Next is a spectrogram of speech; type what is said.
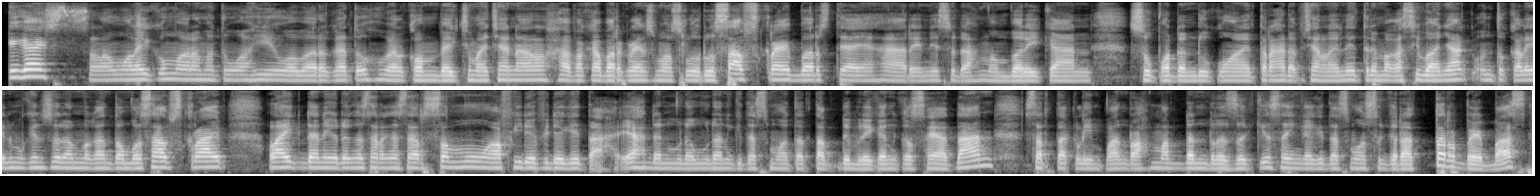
Oke okay guys, Assalamualaikum warahmatullahi wabarakatuh. Welcome back to my channel. Apa kabar kalian semua seluruh subscriber setia yang hari ini sudah memberikan support dan dukungan terhadap channel ini? Terima kasih banyak. Untuk kalian mungkin sudah menekan tombol subscribe, like dan udah ngeser-ngeser semua video-video kita ya. Dan mudah-mudahan kita semua tetap diberikan kesehatan serta kelimpahan rahmat dan rezeki Sehingga kita semua segera terbebas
